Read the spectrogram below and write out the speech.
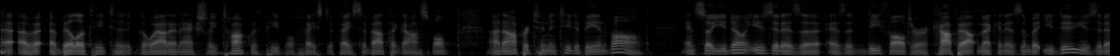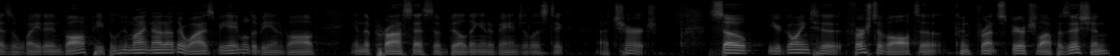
uh, of ability to go out and actually talk with people face to face about the gospel, an opportunity to be involved. And so you don't use it as a, as a default or a cop out mechanism, but you do use it as a way to involve people who might not otherwise be able to be involved in the process of building an evangelistic uh, church. So you're going to, first of all, to confront spiritual opposition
